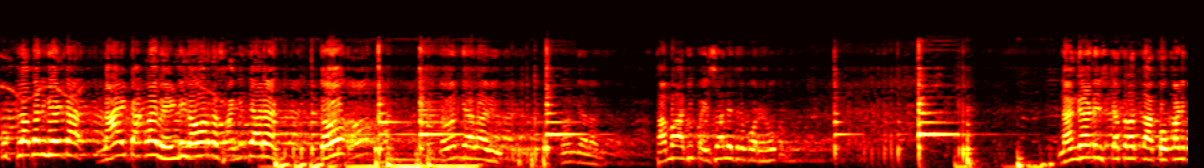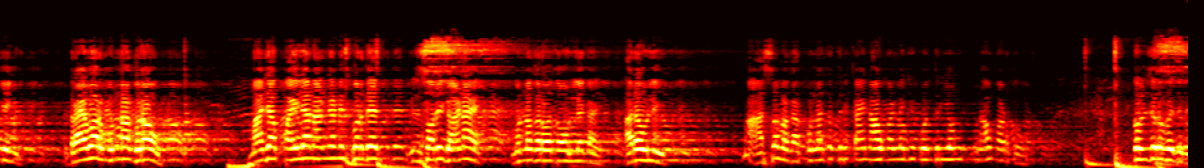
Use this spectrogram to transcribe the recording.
कुठला पण घेर टाक. नाही टाकला भेंडी गावावर सांगितले अरे. तो? दोन घ्यायला हवी. दोन घ्यायला हवी. थांबा आधी पैसा आले तरी पोरे होतो नांगराणी क्षेत्रातला कोकण किंग. ड्रायव्हर मुन्ना गुराव. माझ्या पहिल्या नांगरणी स्पर्धेत सॉरी गाणं आहे. मुन्ना गुरावचा उल्लेख आहे. हरवली मग असं बघा कोणाचं तरी काय नाव काढलं की कोणतरी येऊन नाव काढतो. दोनशे रुपये दिले.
